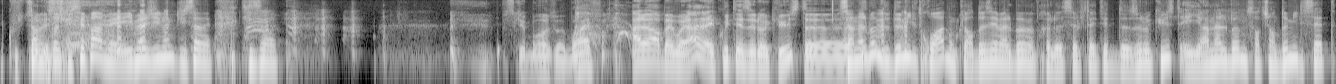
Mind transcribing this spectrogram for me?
Écoute, je te Non mais toi tu sais pas, mais imaginons que tu savais. Tu saurais. Parce que bon, je- bref. Alors, ben voilà, écoutez The Locust. euh, C'est un album de 2003, donc leur deuxième album après le self-titled de The Locust, et il y a un album sorti en 2007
